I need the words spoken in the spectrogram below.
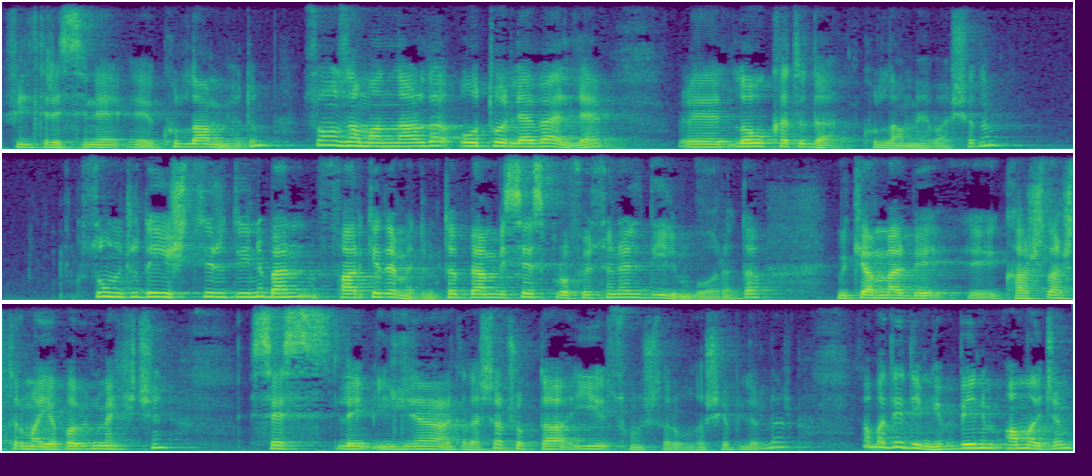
filtresini e, kullanmıyordum. Son zamanlarda auto levelle e, low cut'ı da kullanmaya başladım. Sonucu değiştirdiğini ben fark edemedim. Tabii ben bir ses profesyoneli değilim bu arada. Mükemmel bir e, karşılaştırma yapabilmek için sesle ilgilenen arkadaşlar çok daha iyi sonuçlara ulaşabilirler. Ama dediğim gibi benim amacım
